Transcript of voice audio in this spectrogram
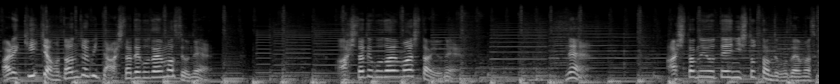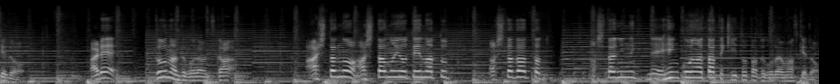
あれキーちゃんお誕生日って明日でございますよね。明日でございましたよね。ね。明日の予定にしとったんでございますけど。あれどうなんでございますか？明日の明日の予定なと明日だった明日にね変更になったって聞いとったんでございますけど。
